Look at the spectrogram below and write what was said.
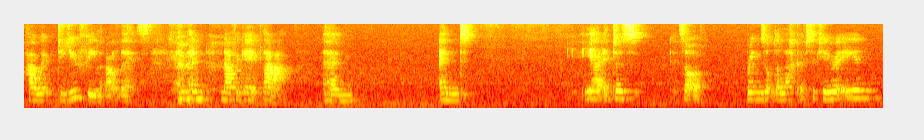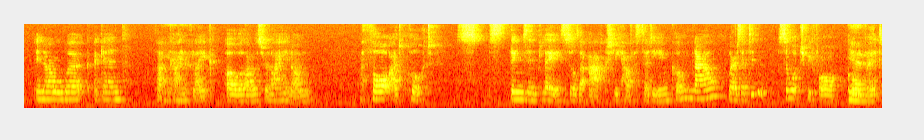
how it, do you feel about this? And then navigate that um, and yeah it does it sort of brings up the lack of security in in our work again. That kind of like oh well I was relying on I thought I'd put things in place so that I actually have a steady income now whereas I didn't so much before Yeah. COVID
